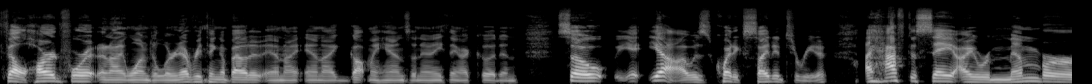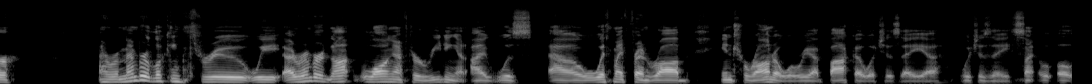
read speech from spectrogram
fell hard for it and I wanted to learn everything about it and I and I got my hands on anything I could and so yeah, I was quite excited to read it. I have to say, I remember I remember looking through. We I remember not long after reading it, I was uh, with my friend Rob in Toronto, where we at Bakka, which is a uh, which is a, a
